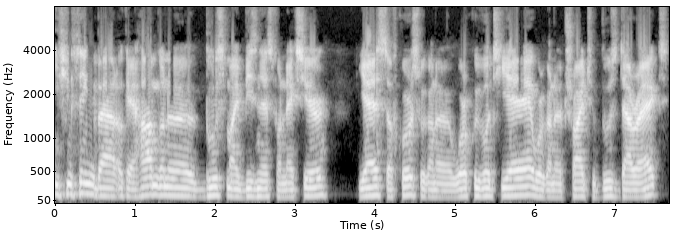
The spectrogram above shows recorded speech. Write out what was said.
if you think about okay how i'm going to boost my business for next year yes of course we're going to work with ota we're going to try to boost direct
